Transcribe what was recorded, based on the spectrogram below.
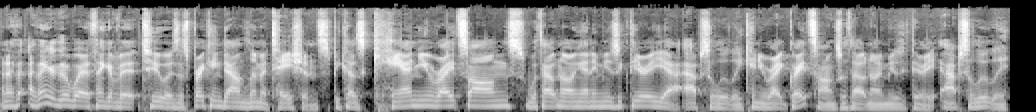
and I, th- I think a good way to think of it too is it's breaking down limitations. Because can you write songs without knowing any music theory? Yeah, absolutely. Can you write great songs without knowing music theory? Absolutely.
